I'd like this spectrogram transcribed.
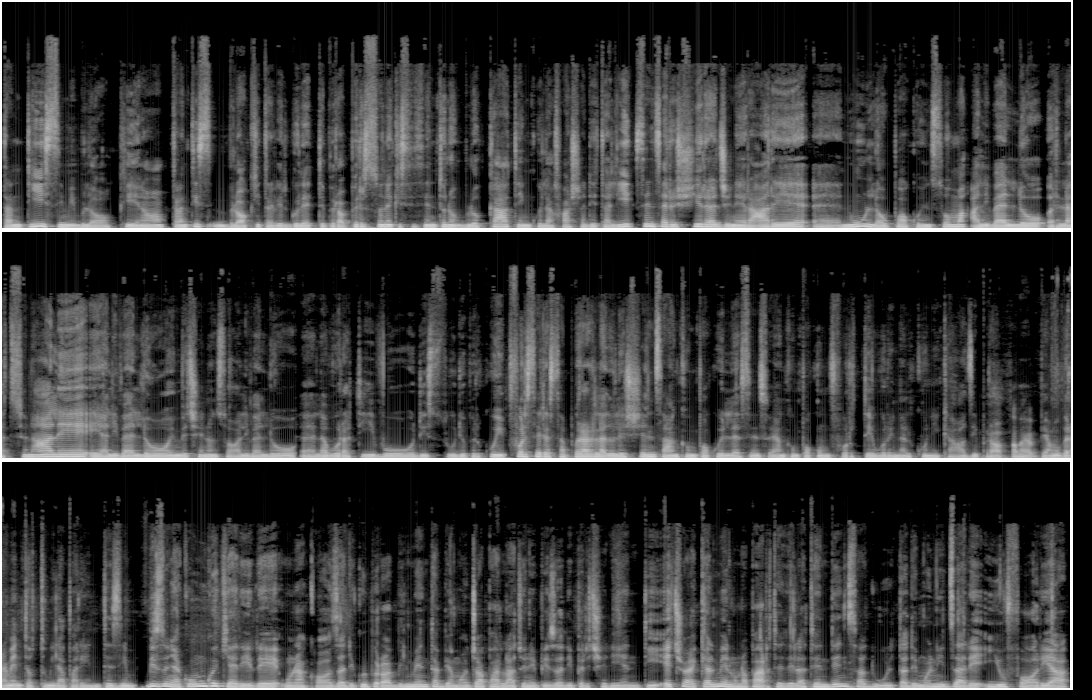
tantissimi blocchi, no? Tantissimi blocchi, tra virgolette, però persone che si sentono bloccate in quella fascia di età lì senza riuscire a generare eh, nulla o poco, insomma, a livello relazionale e a livello invece, non so, a livello eh, lavorativo, di studio, per cui forse riassaporare l'adolescenza ha anche un po' quel senso, è anche un po' confortevole in alcuni casi, però vabbè, abbiamo veramente 8000 parentesi. Bisogna comunque chiarire una cosa di cui probabilmente abbiamo già parlato in episodi precedenti, e cioè che almeno una parte della tendenza tendenza adulta a demonizzare Euphoria,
